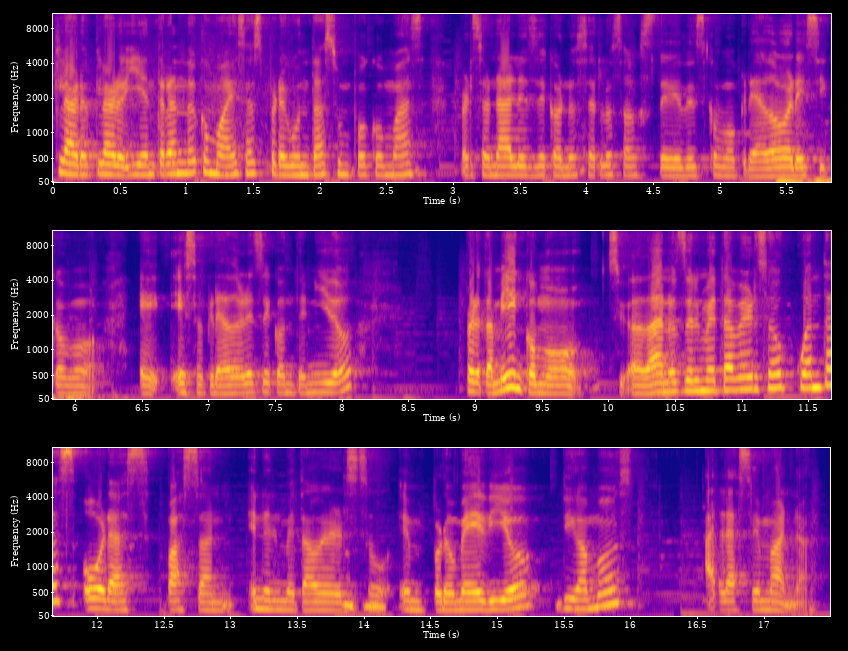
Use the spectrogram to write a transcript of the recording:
claro, claro, y entrando como a esas preguntas un poco más personales de conocerlos a ustedes como creadores y como eh, eso, creadores de contenido, pero también como ciudadanos del metaverso, ¿cuántas horas pasan en el metaverso en promedio, digamos, a la semana?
